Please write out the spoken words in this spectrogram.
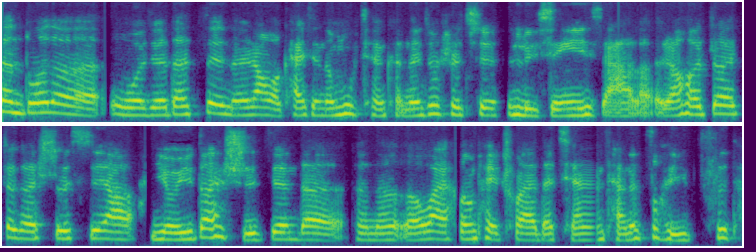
更多的，我觉得最能让我开心的，目前可能就是去旅行一下了。然后这这个是需要有一段时间的，可能额外分配出来的钱才能做一次的，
